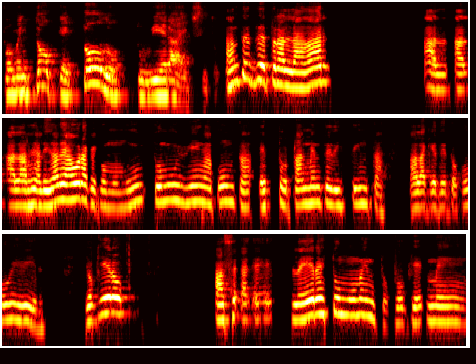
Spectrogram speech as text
fomentó que todo tuviera éxito. Antes de trasladar a la realidad de ahora, que como tú muy bien apuntas, es totalmente distinta a la que te tocó vivir, yo quiero eh, leer esto un momento porque me,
